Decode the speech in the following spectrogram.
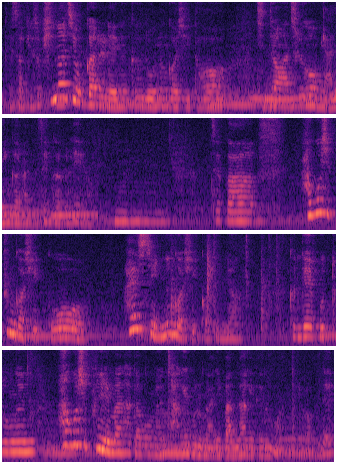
그래서 계속 시너지 효과를 내는 그 노는 것이 더 진정한 즐거움이 아닌가라는 생각을 해요. 음, 제가 하고 싶은 것이 있고 할 수 있는 것이 있거든요. 근데 보통은 하고 싶은 일만 하다 보면 장애물을 많이 만나게 되는 것 같아요. 근데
